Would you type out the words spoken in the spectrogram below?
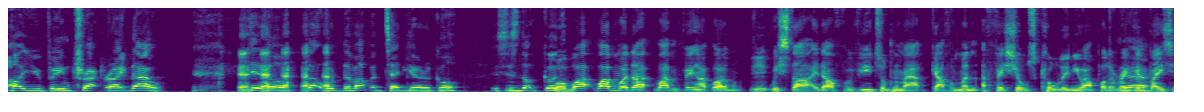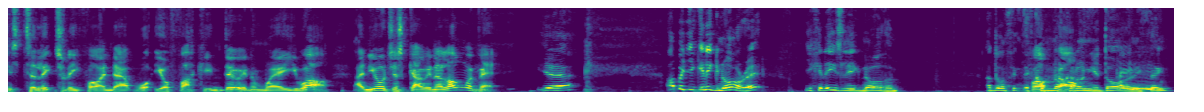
Are you being tracked right now? You know, that wouldn't have happened ten years ago. This is not good. well what, one would uh, one thing I, well we started off with you talking about government officials calling you up on a regular Yeah. basis to literally find out what you're fucking doing and where you are and you're just going along with it Yeah. I mean, you can ignore it. You can easily ignore them. I don't think they Fuck come knocking off. on your door or anything.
